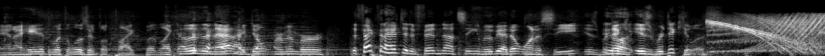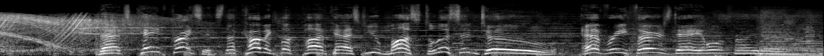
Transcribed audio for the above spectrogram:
and I hated what the lizard looked like. But like, other than that, I don't remember. The fact that I have to defend not seeing a movie I don't want to see is ridic- look. is ridiculous. That's Cape Crisis, the comic book podcast you must listen to every Thursday or Friday.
